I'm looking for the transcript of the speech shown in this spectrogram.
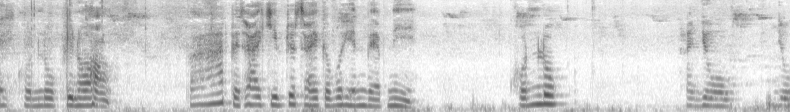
ยคนลุกพี่น้องฟาดไปถ่ายคลิปจะใช้กับว่าเห็นแบบนี้ขนลุกให้อยู่อยู่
